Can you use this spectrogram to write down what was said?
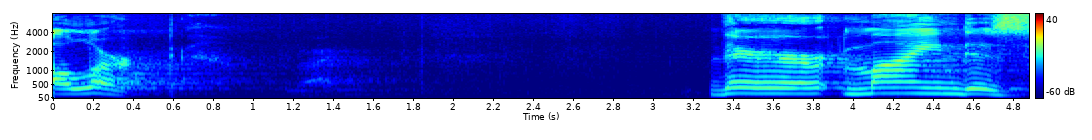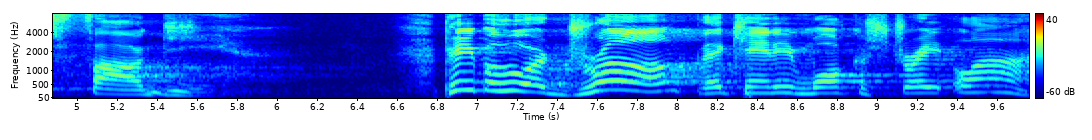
alert. Their mind is foggy. People who are drunk, they can't even walk a straight line,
